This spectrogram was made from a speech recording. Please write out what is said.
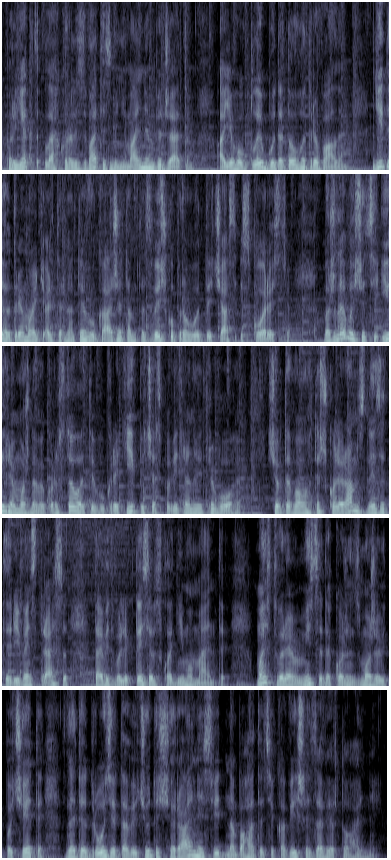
Проєкт легко реалізувати з мінімальним бюджетом, а його вплив буде довготривалим. Діти отримають альтернативу гаджетам та звичку проводити час із користю. Важливо, що ці ігри можна використовувати в укритті під час повітряної тривоги, щоб допомогти школярам знизити рівень стресу та відволіктися в складні моменти. Ми створюємо місце, де кожен зможе відпочити, знайти друзів та відчути, що реальний світ набагато цікавіший за віртуальний.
